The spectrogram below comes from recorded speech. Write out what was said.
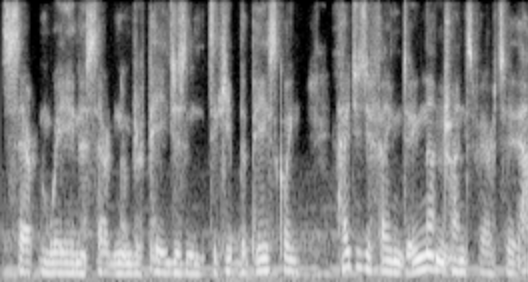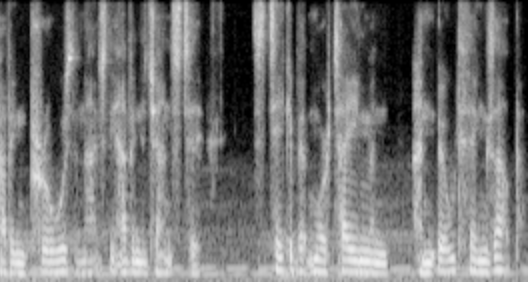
certain way in a certain number of pages and to keep the pace going. How did you find doing that mm. transfer to having prose and actually having the chance to, to take a bit more time and, and build things up?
